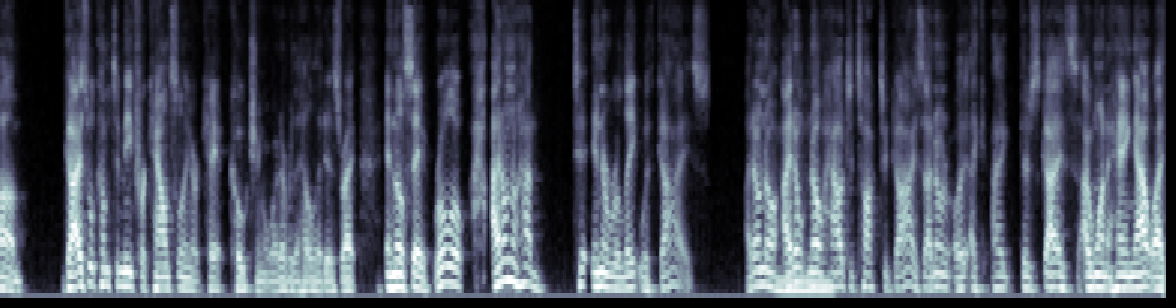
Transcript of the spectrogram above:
Um, guys will come to me for counseling or ca- coaching or whatever the hell it is, right? And they'll say, "Rollo, I don't know how to interrelate with guys. I don't know. I don't know Mm. how to talk to guys. I don't. I, I there's guys I want to hang out. I,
